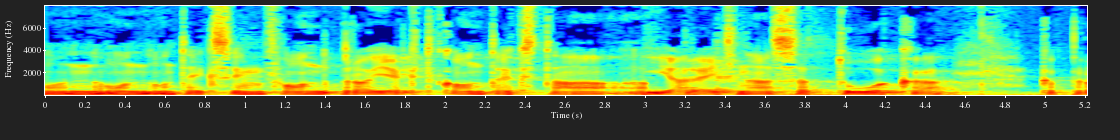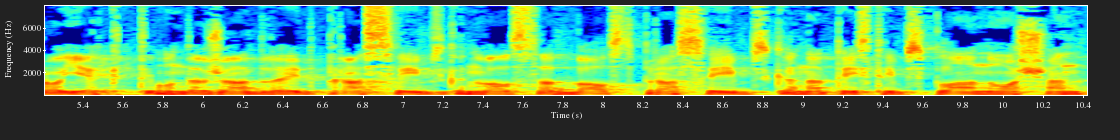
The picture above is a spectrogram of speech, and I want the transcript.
Un, un, un teiksim, fonda projektu kontekstā jārēķinās ar to, ka ka projekti un dažādi veidi prasības, gan valsts atbalsta prasības, gan attīstības plānošana,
